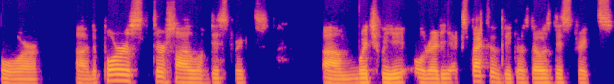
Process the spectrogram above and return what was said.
for uh, the poorest tercile of districts, um, which we already expected because those districts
